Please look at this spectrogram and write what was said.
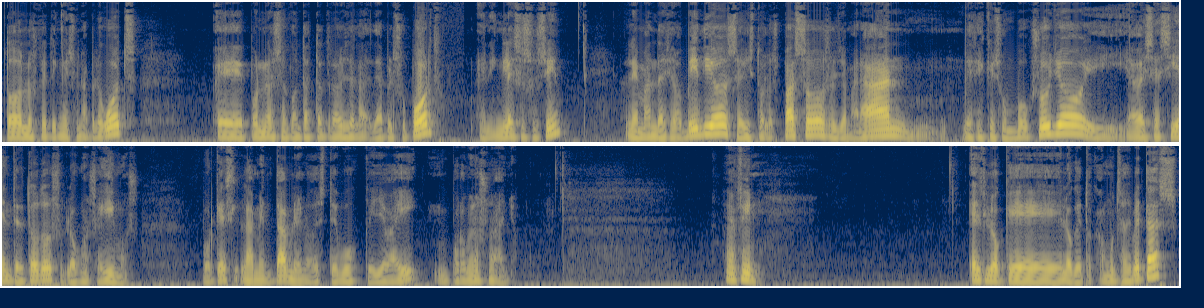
todos los que tengáis un Apple Watch, eh, poneros en contacto a través de, la, de, Apple Support, en inglés eso sí, le mandáis los vídeos, seguís todos los pasos, os llamarán, decís que es un bug suyo y a ver si así entre todos lo conseguimos. Porque es lamentable lo de este bug que lleva ahí por lo menos un año. En fin, es lo que, lo que toca. Muchas betas.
